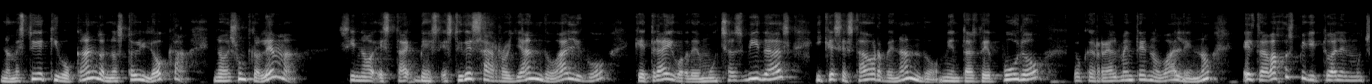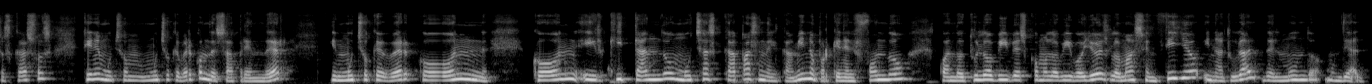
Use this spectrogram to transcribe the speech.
no me estoy equivocando, no estoy loca, no es un problema sino estoy desarrollando algo que traigo de muchas vidas y que se está ordenando, mientras de puro lo que realmente no vale. ¿no? El trabajo espiritual en muchos casos tiene mucho, mucho que ver con desaprender y mucho que ver con, con ir quitando muchas capas en el camino, porque en el fondo, cuando tú lo vives como lo vivo yo, es lo más sencillo y natural del mundo mundial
